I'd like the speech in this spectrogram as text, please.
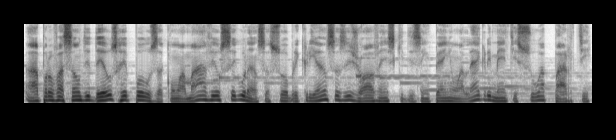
A aprovação de Deus repousa com amável segurança sobre crianças e jovens que desempenham alegremente sua parte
